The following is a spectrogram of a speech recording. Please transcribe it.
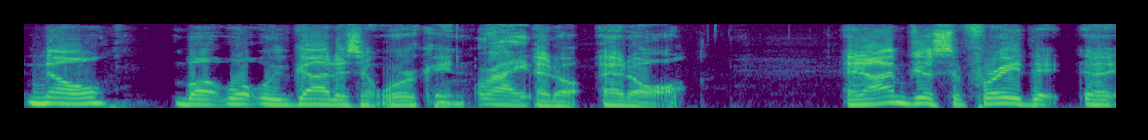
no, but what we've got isn't working right at all. At all. And I'm just afraid that uh,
